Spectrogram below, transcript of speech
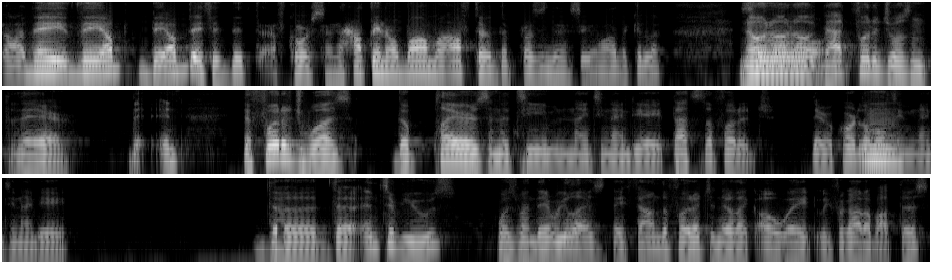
Uh, they they up they updated it of course and حاطين Obama after the presidency وهذا كله. No, no, no. So- That footage wasn't there. The in, the footage was the players and the team in 1998. That's the footage. They recorded the whole Mm. team in 1998. The the interviews was when they realized they found the footage and they're like, "Oh wait, we forgot about this.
